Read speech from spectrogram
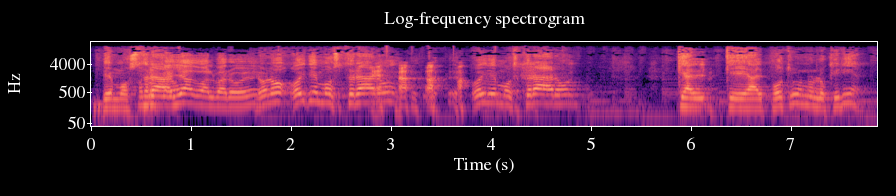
demostraron. callado, Álvaro, ¿eh? No, no, hoy demostraron, hoy demostraron que al, que al potro no lo querían.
